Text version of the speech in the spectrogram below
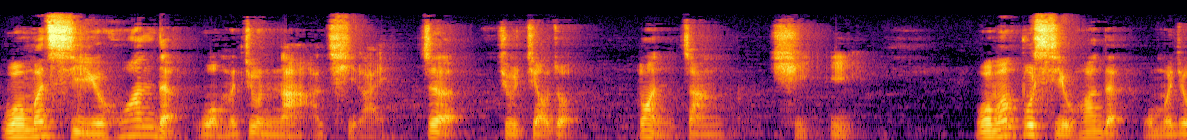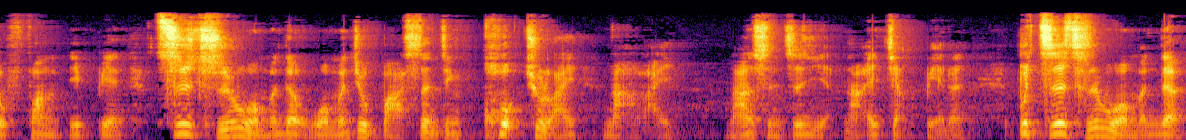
我们喜欢的，我们就拿起来，这就叫做断章取义；我们不喜欢的，我们就放一边；支持我们的，我们就把圣经扩出来拿来拿神之眼拿来讲别人；不支持我们的，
